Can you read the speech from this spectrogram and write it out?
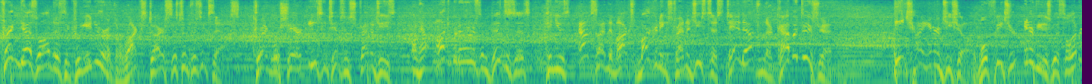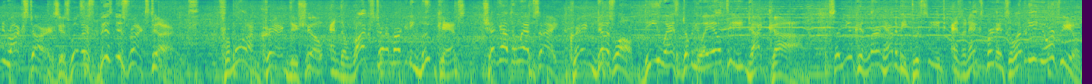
Craig Duswalt is the creator of the Rockstar System for Success. Craig will share easy tips and strategies on how entrepreneurs and businesses can use outside the box marketing strategies to stand out from their competition. Each high energy show will feature interviews with celebrity rock stars as well as business rock stars. For more on Craig, the show, and the Rockstar Marketing Boot Camps, check out the website, CraigDuswalt.com, so you can learn how to be perceived as an expert and celebrity in your field,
